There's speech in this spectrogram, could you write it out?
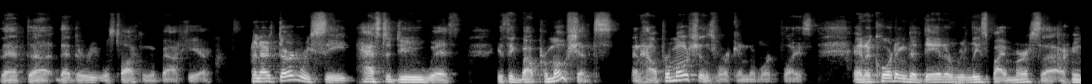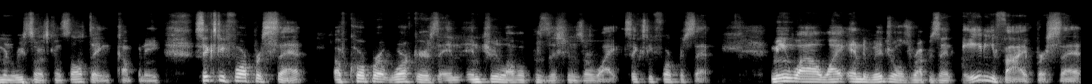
that uh, that Dorit was talking about here. And our third receipt has to do with you think about promotions, and how promotions work in the workplace. And according to data released by Mercer, our human resource consulting company, 64% of corporate workers in entry level positions are white, 64%. Meanwhile, white individuals represent 85%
